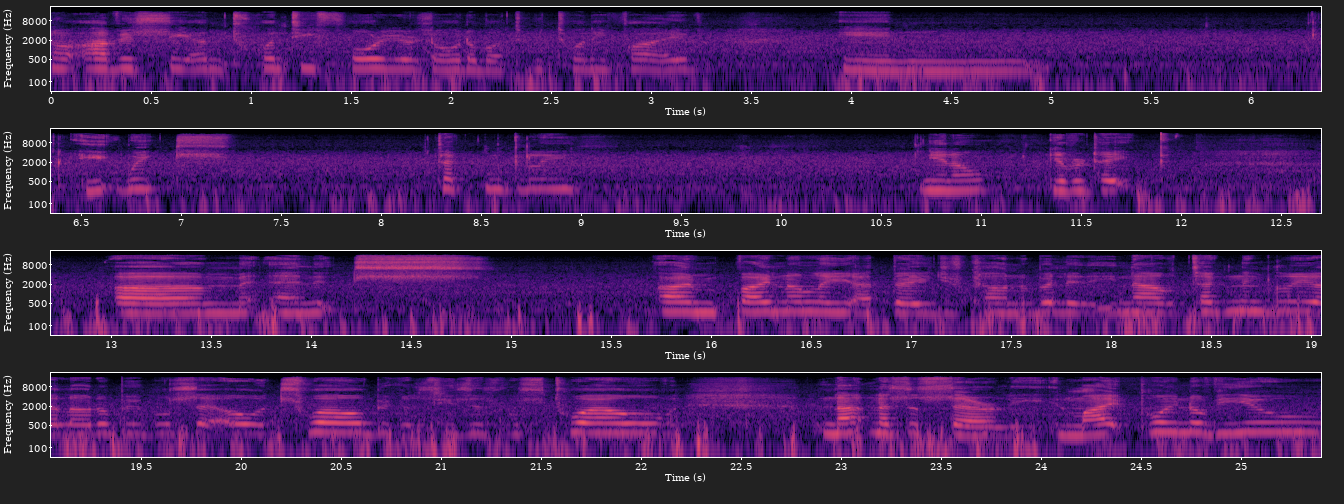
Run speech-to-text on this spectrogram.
Now, obviously, I'm 24 years old, about to be 25 in eight weeks, technically. You know, give or take. Um, and it's I'm finally at the age of accountability. Now, technically, a lot of people say, oh, it's 12 because Jesus was 12. Not necessarily. In my point of view,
